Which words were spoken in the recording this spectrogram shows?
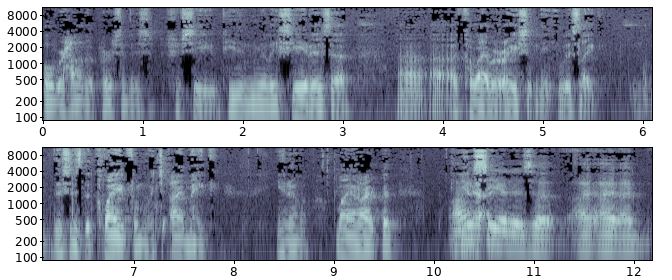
over how the person is perceived. He didn't really see it as a a collaboration. It was like this is the clay from which I make, you know, my art. But I know, see I, it as a I, I, I have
